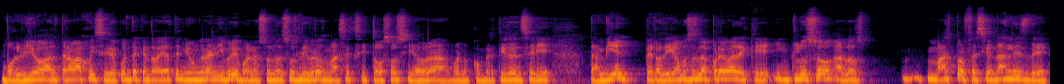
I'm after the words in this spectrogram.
volvió al trabajo y se dio cuenta que en realidad tenía un gran libro y bueno, es uno de sus libros más exitosos y ahora, bueno, convertido en serie también. Pero digamos es la prueba de que incluso a los más profesionales de,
